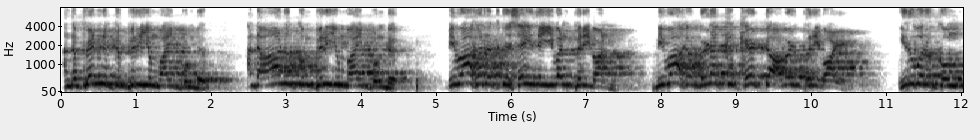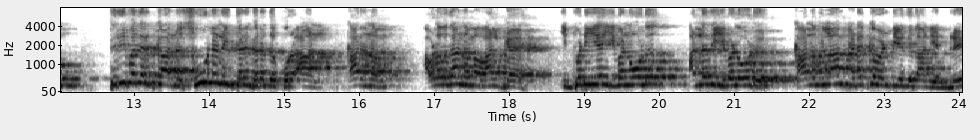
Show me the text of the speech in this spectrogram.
அந்த பெண்ணுக்கு பிரியும் வாய்ப்புண்டு. அந்த ஆணுக்கும் பிரியும் வாய்ப்புண்டு. விவாகரத்து செய்து இவன் பிரிவான். விவாக விளக்கு கேட்டு அவள் பிரிவாள். இருவருக்கும் பிரிவதற்கான சூழலை தருகிறது குரான் காரணம் அவ்வளவுதான் நம்ம வாழ்க்கை இப்படியே இவனோடு அல்லது இவளோடு காலமெல்லாம் கிடக்க வேண்டியதுதான் என்று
